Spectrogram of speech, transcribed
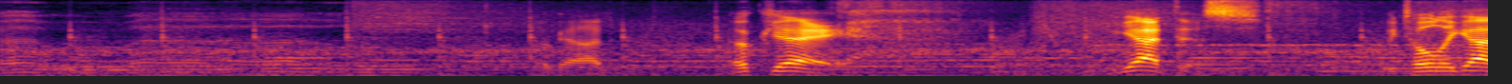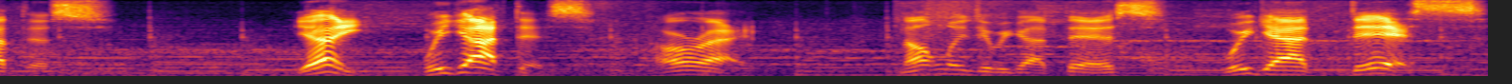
Oh, oh god. Okay. We got this. We totally got this. Yay! We got this. Alright. Not only do we got this, we got this.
